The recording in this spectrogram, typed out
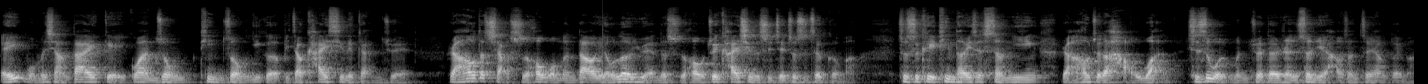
诶，我们想带给观众、听众一个比较开心的感觉。然后到小时候，我们到游乐园的时候，最开心的时间就是这个嘛，就是可以听到一些声音，然后觉得好玩。其实我们觉得人生也好像这样，对吗？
